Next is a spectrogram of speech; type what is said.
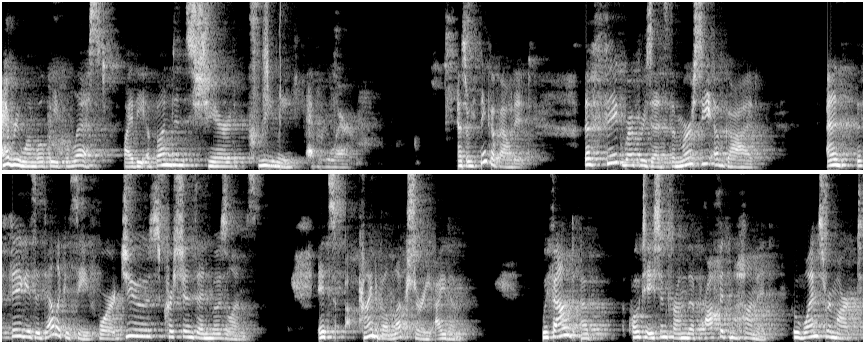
everyone will be blessed by the abundance shared freely everywhere. As we think about it, the fig represents the mercy of God and the fig is a delicacy for Jews, Christians, and Muslims. It's kind of a luxury item. We found a quotation from the Prophet Muhammad, who once remarked,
